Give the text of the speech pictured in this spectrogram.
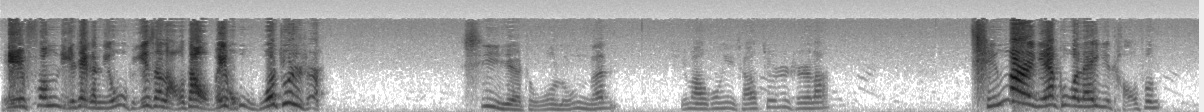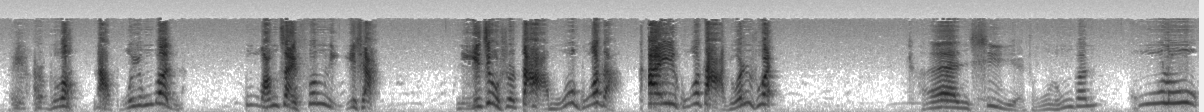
你封你这个牛鼻子老道为护国军师。谢主隆恩。徐茂公一瞧，军师了。秦二爷过来一讨封，哎，二哥，那不用问，孤王再封你一下，你就是大魔国的开国大元帅。臣谢主隆恩。呼噜，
